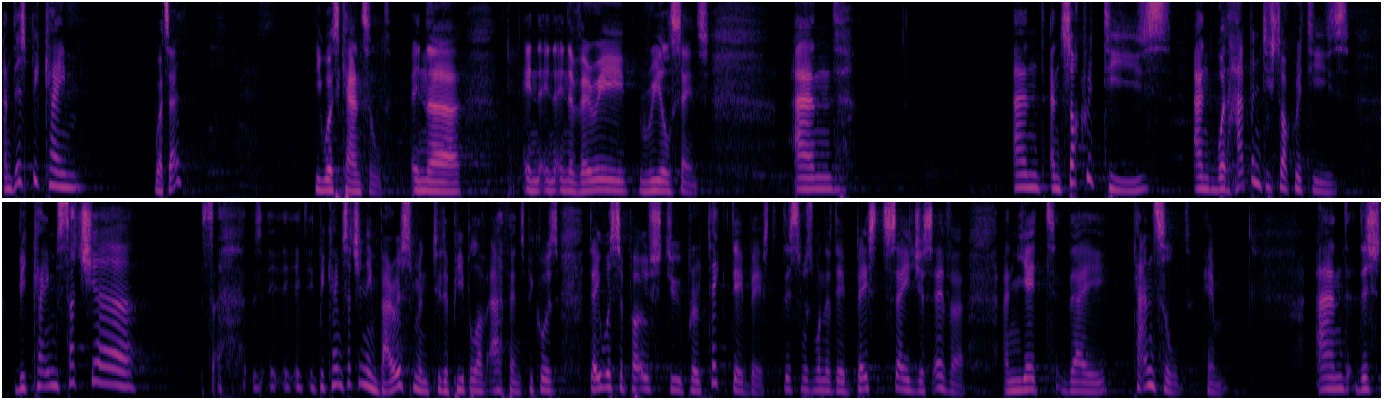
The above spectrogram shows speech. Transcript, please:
And this became what's that? He was cancelled. In a, in, in, in a very real sense. And and and socrates and what happened to Socrates became such a it became such an embarrassment to the people of Athens because they were supposed to protect their best. This was one of their best sages ever, and yet they cancelled him. And this,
